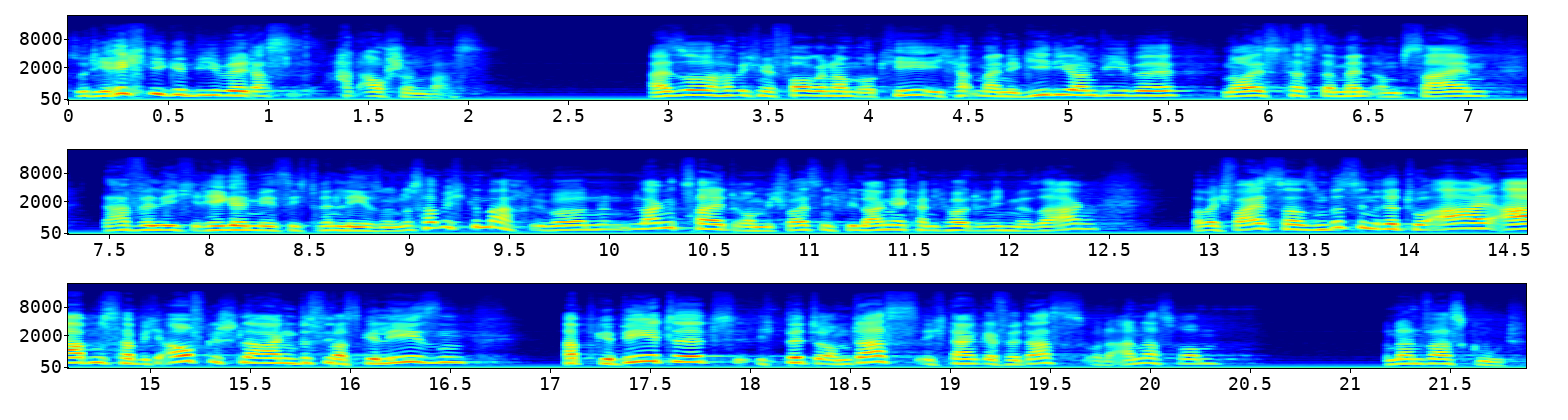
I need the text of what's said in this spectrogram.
so die richtige Bibel, das hat auch schon was. Also habe ich mir vorgenommen, okay, ich habe meine Gideon-Bibel, Neues Testament und Psalm, da will ich regelmäßig drin lesen. Und das habe ich gemacht über einen langen Zeitraum. Ich weiß nicht, wie lange, kann ich heute nicht mehr sagen. Aber ich weiß, da so ein bisschen Ritual. Abends habe ich aufgeschlagen, ein bisschen was gelesen, habe gebetet, ich bitte um das, ich danke für das oder andersrum. Und dann war es gut.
